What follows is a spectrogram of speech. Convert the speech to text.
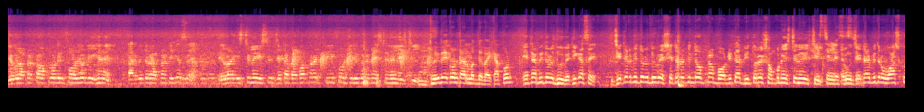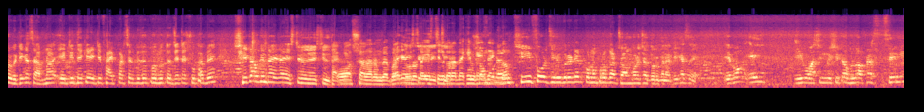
যেগুলো আপনার টপ লোডিং ফল লোডিং হ্যাঁ তার ভিতরে আপনার ঠিক আছে? এগুলো স্টিলের স্টিল যেটা ব্যবহার করে থ্রি ফোর জিরো গ্রেডের স্টিল ধুইবে কোনটার মধ্যে ভাই? কাপড়? এটার ভিতরে ধুইবে ঠিক আছে? যেটার ভিতরে ধুইবে সেটারও কিন্তু আপনার বডিটা ভিতরে সম্পূর্ণ স্টেনলেস স্টিল এবং যেটার ভিতরে ওয়াশ করবে ঠিক আছে? আপনার এইটি থেকে এইটি ফাইভ পার্সেন্ট ভিতর পর্যন্ত যেটা শুকাবে সেটাও কিন্তু এটা স্টেনলেস স্টিল থাকবে। অসাধারণ ব্যাপার দুটোটা স্টিল করা দেখেন একদম। থ্রি ফোর জিরো গ্রেডের কোনো প্রকার জং পরিচয় ধরবে না ঠিক আছে? এবং এই এই ওয়াশিং মেশিনটা হলো আপনার semi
